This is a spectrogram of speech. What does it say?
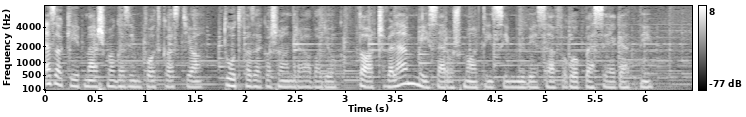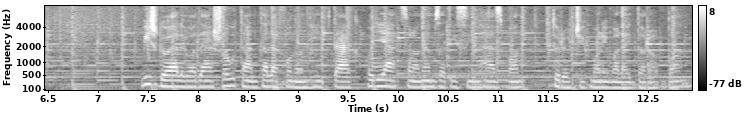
Ez a Képmás magazin podcastja. Tóth Fazekas Andrea vagyok. Tarts velem, Mészáros Martin színművésszel fogok beszélgetni. Vizsga előadása után telefonon hívták, hogy játszon a Nemzeti Színházban, Törőcsik Marival egy darabban.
